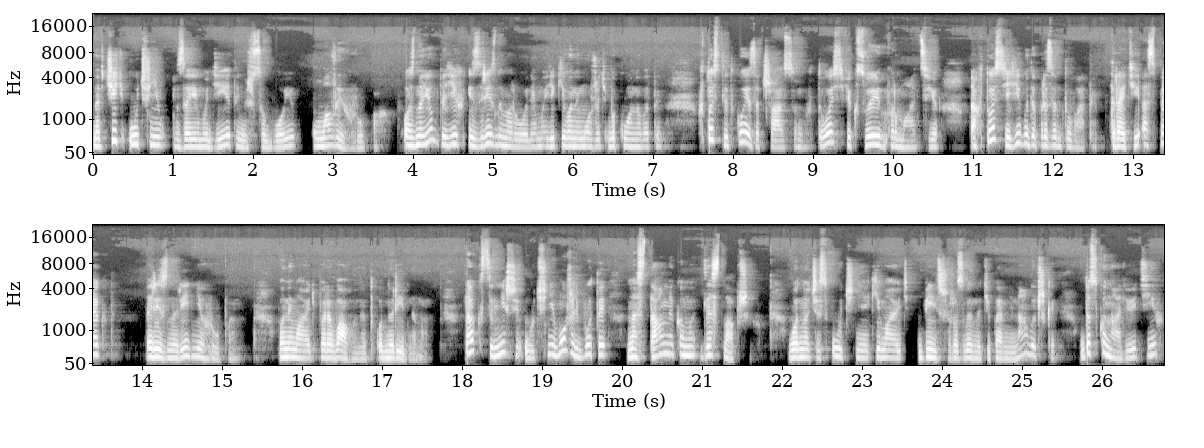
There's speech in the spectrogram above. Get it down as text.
навчіть учнів взаємодіяти між собою у малих групах. Ознайомте їх із різними ролями, які вони можуть виконувати. Хтось слідкує за часом, хтось фіксує інформацію, а хтось її буде презентувати. Третій аспект різнорідні групи. Вони мають перевагу над однорідними. Так, сильніші учні можуть бути наставниками для слабших. Водночас учні, які мають більш розвинуті певні навички, вдосконалюють їх,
